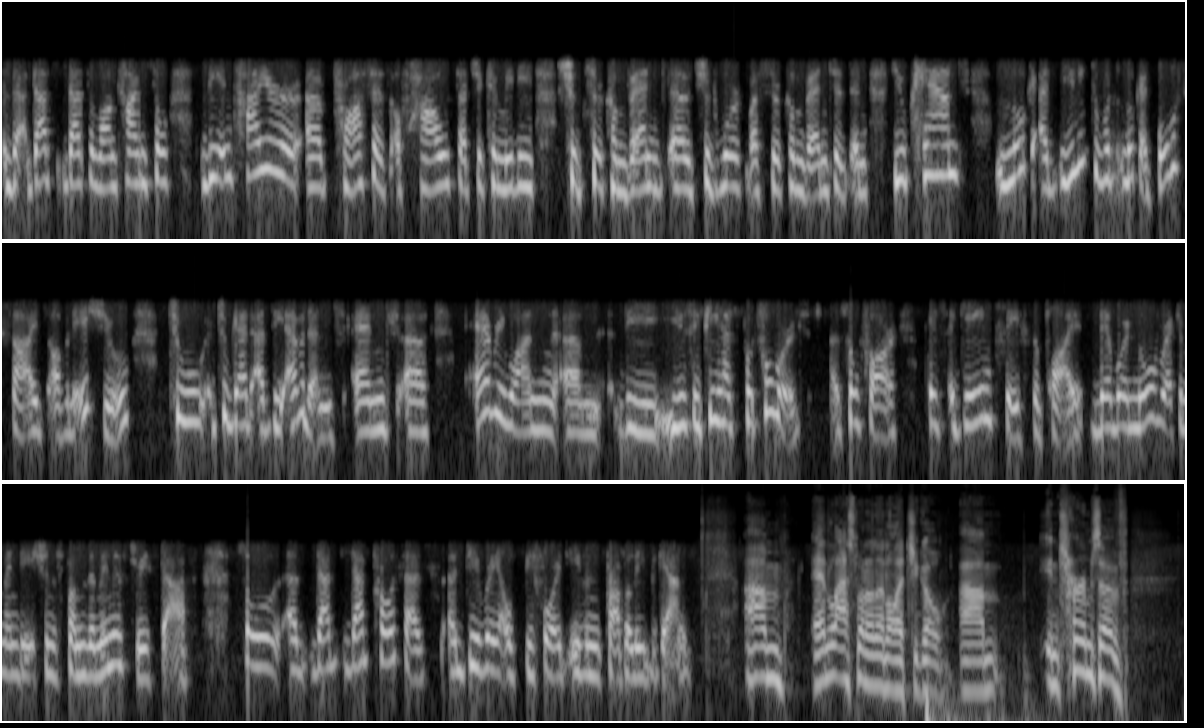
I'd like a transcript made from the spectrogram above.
that, that's that's a long time. So the entire uh, process of how such a committee should circumvent uh, should work was circumvented, and you can't look at you need to look at both sides of an issue to to get at the evidence and. Uh, everyone um, the UCP has put forward so far is against safe supply. There were no recommendations from the ministry staff. So uh, that, that process uh, derailed before it even properly began. Um, and last one, and then I'll let you go. Um, in terms of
